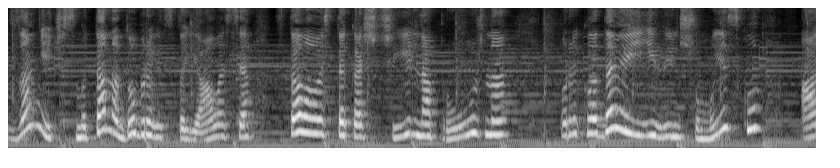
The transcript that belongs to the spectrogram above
За ніч сметана добре відстоялася, стала ось така щільна, пружна. Перекладаю її в іншу миску, а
